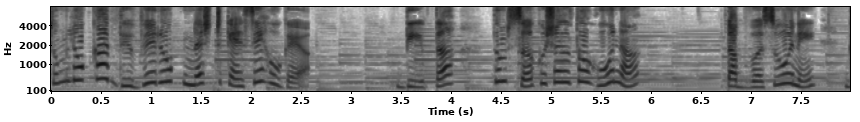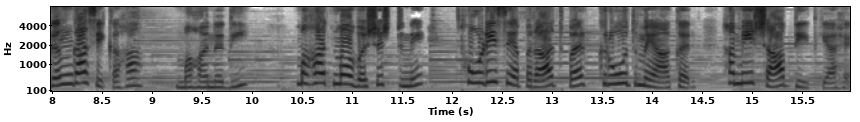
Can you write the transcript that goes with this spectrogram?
तुम लोग का दिव्य रूप नष्ट कैसे हो गया? देवता, तुम सकुशल तो हो ना? तब वसुओं ने गंगा से कहा, महानदी, महात्मा वशिष्ठ ने थोड़े से अपराध पर क्रोध में आकर हमें शाप दे दिया है।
